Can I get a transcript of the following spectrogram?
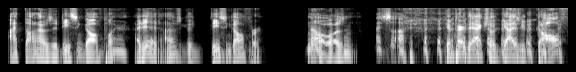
I thought I was a decent golf player. I did. I was a good, decent golfer. No, I wasn't. I sucked compared to actual guys who golf.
